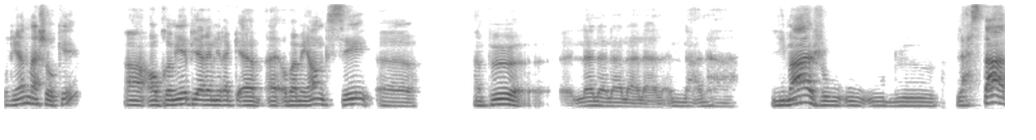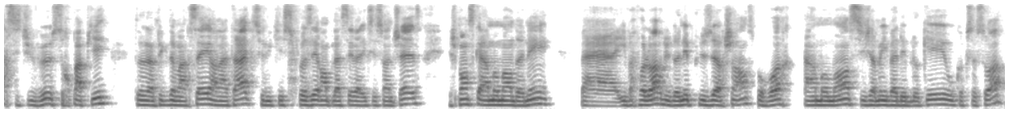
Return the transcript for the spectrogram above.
rien ne m'a choqué. En, en premier, Pierre-Emerick euh, euh, Aubameyang, c'est euh, un peu euh, la, la, la, l'image ou, ou- le- la star, si tu veux, sur papier de l'Olympique de Marseille en attaque, celui qui est supposé remplacer Alexis Sanchez. Je pense qu'à un moment donné, ben, il va falloir lui donner plusieurs chances pour voir à un moment si jamais il va débloquer ou quoi que ce soit.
